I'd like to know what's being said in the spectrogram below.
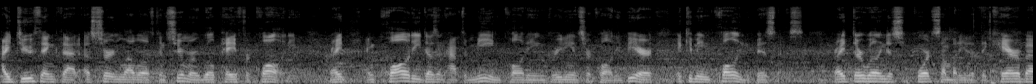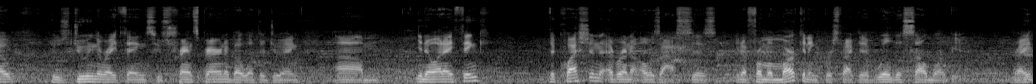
I do think that a certain level of consumer will pay for quality, right? And quality doesn't have to mean quality ingredients or quality beer. It can mean quality business, right? They're willing to support somebody that they care about, who's doing the right things, who's transparent about what they're doing. Um, you know, and I think the question everyone always asks is, you know, from a marketing perspective, will this sell more beer, right?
